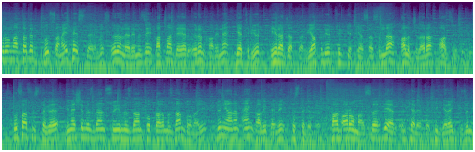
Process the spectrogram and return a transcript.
kurulmaktadır. Bu sanayi tesislerimiz ürünlerimizi katma değer ürün haline getiriyor. İhracatlar yapılıyor. Türkiye piyasasında alıcılara arz ediliyor. Urfa fıstığı güneşimizden, suyumuzdan, toprağımızdan dolayı dünyanın en kaliteli fıstığıdır. Tad aroması diğer ülkelerdeki gerek bizim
